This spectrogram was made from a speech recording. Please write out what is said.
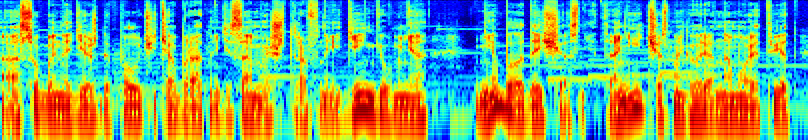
особой надежды получить обратно эти самые штрафные деньги у меня не было, да и сейчас нет. Они, честно говоря, на мой ответ –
